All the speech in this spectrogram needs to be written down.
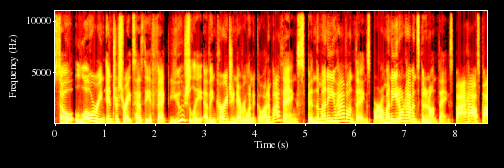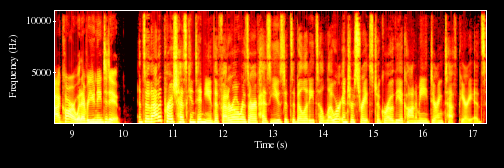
So, lowering interest rates has the effect usually of encouraging everyone to go out and buy things, spend the money you have on things, borrow money you don't have and spend it on things, buy a house, buy a car, whatever you need to do. And so that approach has continued. The Federal Reserve has used its ability to lower interest rates to grow the economy during tough periods.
